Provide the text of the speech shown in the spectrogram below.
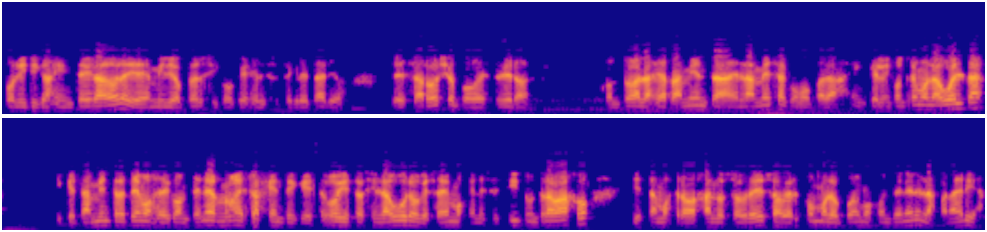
políticas integradoras, y de Emilio Pérsico, que es el subsecretario de Desarrollo, porque estuvieron con todas las herramientas en la mesa como para en que le encontremos la vuelta y que también tratemos de contener ¿no? esa gente que hoy está sin laburo, que sabemos que necesita un trabajo y estamos trabajando sobre eso a ver cómo lo podemos contener en las panaderías.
